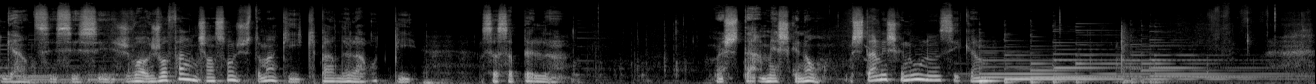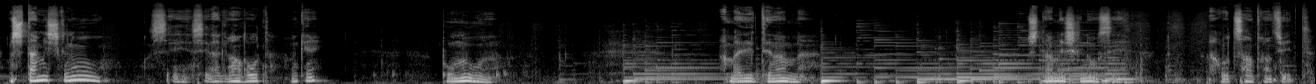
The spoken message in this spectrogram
regarde, c'est, Je, vais, faire une chanson justement qui, qui parle de la route. Puis ça s'appelle Meshta Meshkeno. Meshta Meshkeno, là, c'est comme. Meshta Meshkeno, c'est la grande route, OK? Pour nous. Euh, Amadou Tenam, Shtameshkino, c'est la route 138.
